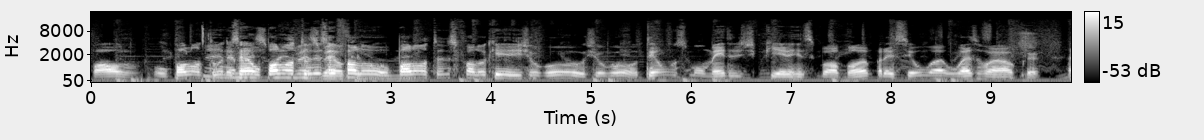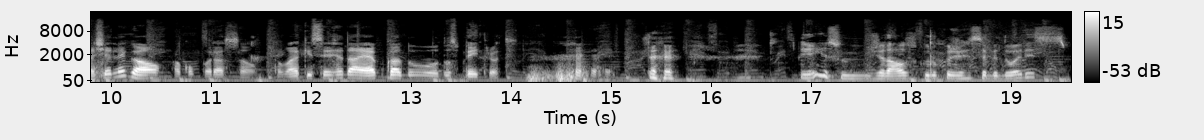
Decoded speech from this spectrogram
Paulo. O Paulo Antunes, É, é, é o mais- Paulo mais Antunes Welker, falou. O né? Paulo Antunes falou que jogou. jogou. Tem uns momentos de que ele recebeu a bola, pareceu o Wes Welker. Achei legal a comparação. Tomara que seja da época do, dos Patriots. E é isso, em geral os grupos de recebedores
